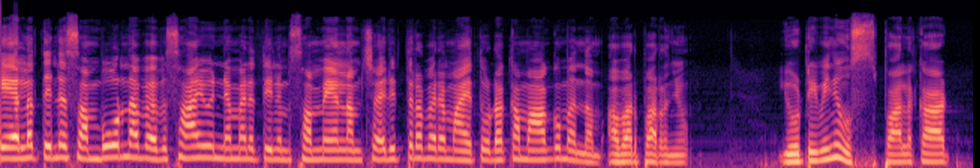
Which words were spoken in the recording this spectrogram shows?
കേരളത്തിന്റെ സമ്പൂർണ വ്യവസായ ഉന്നമനത്തിനും സമ്മേളനം ചരിത്രപരമായ തുടക്കമാകുമെന്നും അവർ പറഞ്ഞു. U T V news Palakkad.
